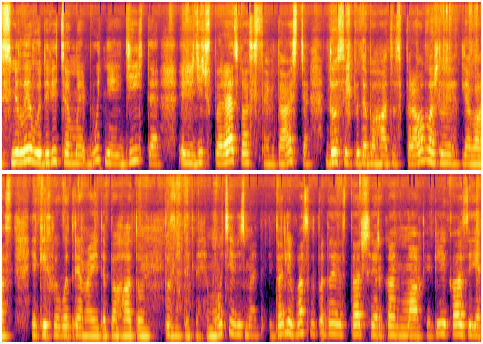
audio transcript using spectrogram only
сміливо, дивіться в майбутнє і дійте, йдіть вперед, вас все вдасться. Досить буде багато справ важливих для вас, яких ви отримаєте багато позитивних емоцій, візьмете. І далі у вас випадає старший аркан Мах, який казує,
